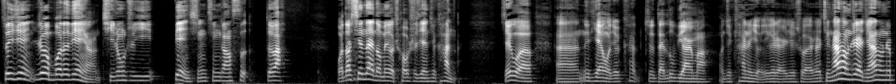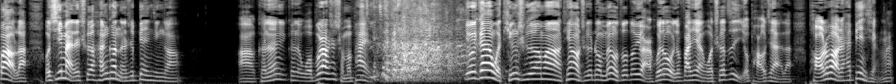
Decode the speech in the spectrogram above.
最近热播的电影其中之一《变形金刚四》，对吧？我到现在都没有抽时间去看呢。结果，嗯，那天我就看就在路边嘛，我就看着有一个人就说说警察同志，警察同志不好了，我新买的车很可能是变形金刚，啊，可能可能我不知道是什么派的，因为刚才我停车嘛，停好车之后没有坐多远，回头我就发现我车自己就跑起来了，跑着跑着还变形了，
